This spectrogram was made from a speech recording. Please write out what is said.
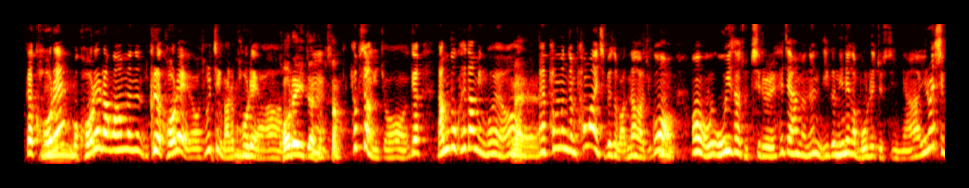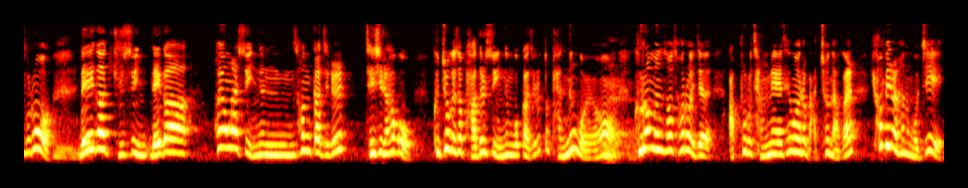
그러니까 거래? 음. 뭐 거래라고 하면은 그래 거래예요. 솔직히 말하면 거래야. 거래이자 음. 협상. 협상이죠. 그러니까 남북 회담인 거예요. 네. 예, 판문점 평화의 집에서 만나가지고 음. 어, 오- 오이사 조치를 해제하면은 니가 니네가 뭘 해줄 수 있냐 이런 식으로 음. 내가 줄 수 있, 내가 허용할 수 있는 선까지를 제시를 하고 그쪽에서 받을 수 있는 것까지를 또 받는 거예요. 네. 그러면서 서로 이제 앞으로 장래의 생활을 맞춰 나갈 협의를 하는 거지.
